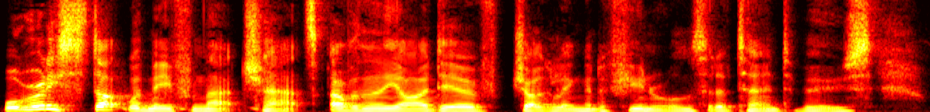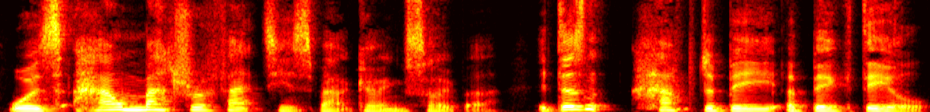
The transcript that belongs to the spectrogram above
What really stuck with me from that chat, other than the idea of juggling at a funeral instead of turning to booze, was how matter of fact he is about going sober. It doesn't have to be a big deal.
